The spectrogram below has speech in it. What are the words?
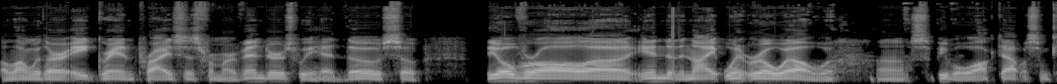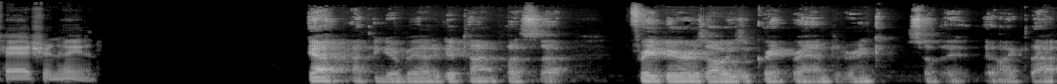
along with our eight grand prizes from our vendors, we had those. So, the overall uh, end of the night went real well. Uh, so people walked out with some cash in hand yeah, I think everybody had a good time. Plus, uh, free beer is always a great brand to drink, so they, they liked that.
